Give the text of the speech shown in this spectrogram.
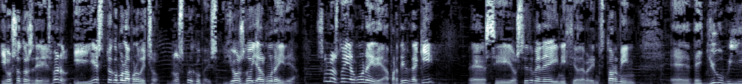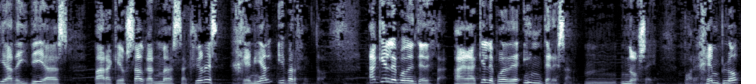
Y vosotros diréis, bueno, ¿y esto cómo lo aprovecho? No os preocupéis, yo os doy alguna idea. Solo os doy alguna idea. A partir de aquí, eh, si os sirve de inicio de brainstorming, eh, de lluvia de ideas para que os salgan más acciones, genial y perfecto. ¿A quién le puede interesar? ¿A quién le puede interesar? Mm, no sé. Por ejemplo,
